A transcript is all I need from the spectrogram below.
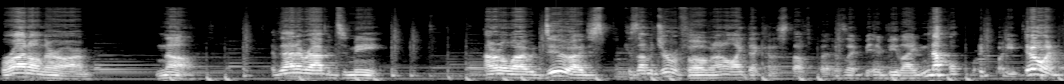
right on their arm." No, if that ever happened to me, I don't know what I would do. I just because I'm a germaphobe and I don't like that kind of stuff. But it's like it'd be like, "No, what are you doing?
